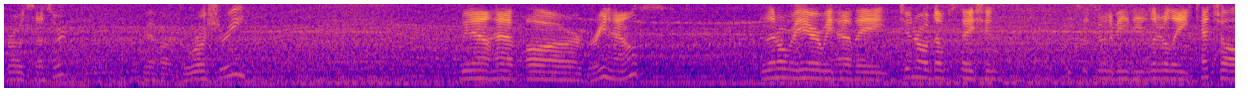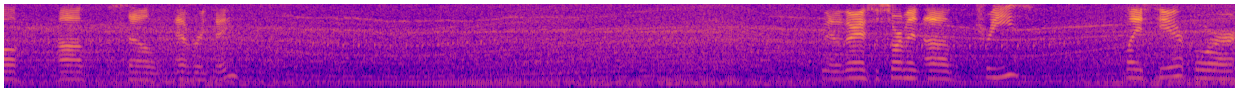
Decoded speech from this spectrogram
processor. We have our grocery. We now have our greenhouse. And then over here we have a general dump station. This is going to be the literally catch-all of sell everything. We have a various assortment of trees placed here for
